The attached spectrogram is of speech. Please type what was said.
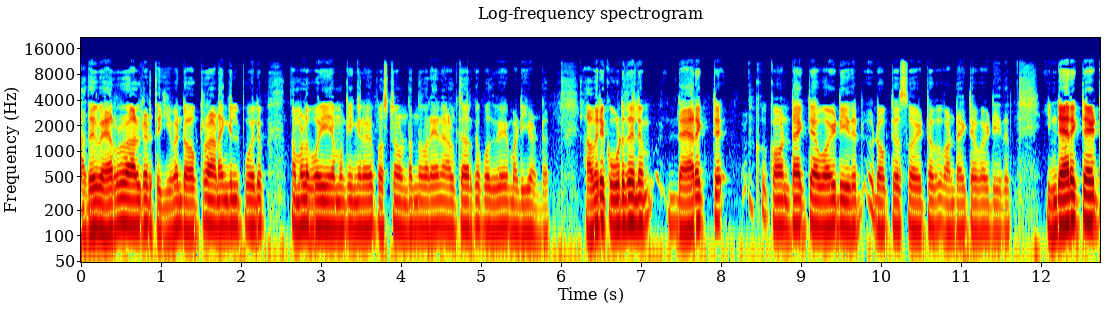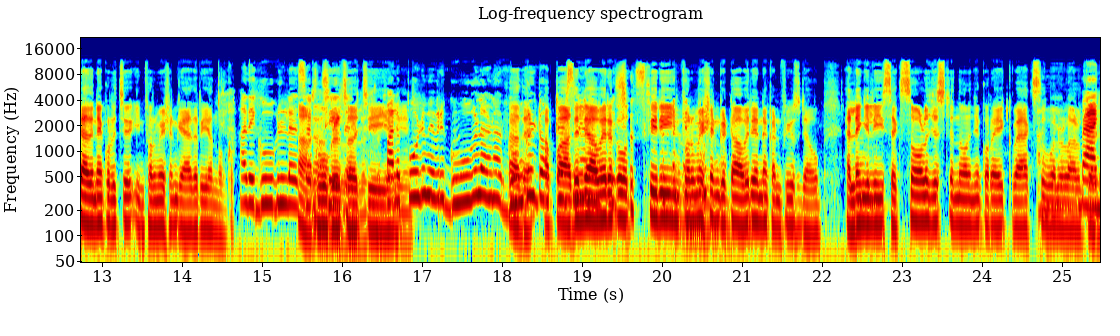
അത് വേറൊരാളുടെ അടുത്ത് ഈവൻ ഡോക്ടർ ആണെങ്കിൽ പോലും നമ്മൾ പോയി നമുക്ക് ഇങ്ങനെ ഒരു പ്രശ്നം ഉണ്ടെന്ന് പറയാൻ ആൾക്കാർക്ക് പൊതുവേ മടിയുണ്ട്. അവർ കൂടുതലും ഡയറക്റ്റ് കോണ്ടാക്റ്റ് അവോയ്ഡ് ചെയ്ത് ഡോക്ടേഴ്സുമായിട്ട് കോണ്ടാക്ട് അവോയ്ഡ് ചെയ്ത് ഇൻഡയറക്റ്റ് ആയിട്ട് അതിനെക്കുറിച്ച് ഇൻഫർമേഷൻ ഗ്യാദർ ചെയ്യാൻ നോക്കും. അതെ ഗൂഗിളിൽ സെർച്ച് ഗൂഗിൾ സെർച്ച് ചെയ്യും. പലപ്പോഴും ഇവർ ഗൂഗിളാണ്. അതെ അപ്പൊ അതിൽ അവരൊക്കെ ഒത്തിരി ഇൻഫർമേഷൻ കിട്ടും. അവർ തന്നെ കൺഫ്യൂസ്ഡ് ആവും. അല്ലെങ്കിൽ ഈ സെക്സോളജിസ്റ്റ് എന്ന് പറഞ്ഞ കുറെ ക്വാക്സ് പോലുള്ള ആൾക്കാർ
